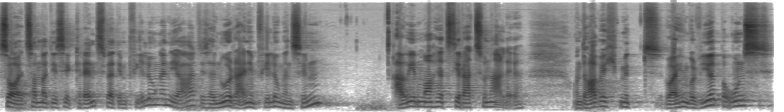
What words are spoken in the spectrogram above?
So, jetzt haben wir diese Grenzwertempfehlungen, ja, die ja nur reine Empfehlungen sind. Aber wir machen jetzt die rationale. Und da habe ich mit, war ich involviert bei uns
